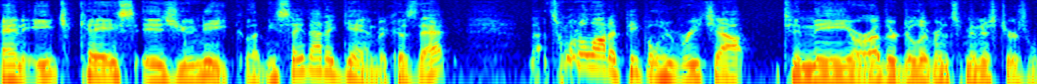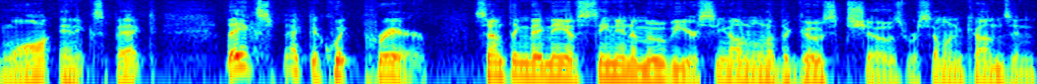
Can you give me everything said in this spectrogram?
and each case is unique. Let me say that again because that that's what a lot of people who reach out to me or other deliverance ministers want and expect. They expect a quick prayer, something they may have seen in a movie or seen on one of the ghost shows where someone comes and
